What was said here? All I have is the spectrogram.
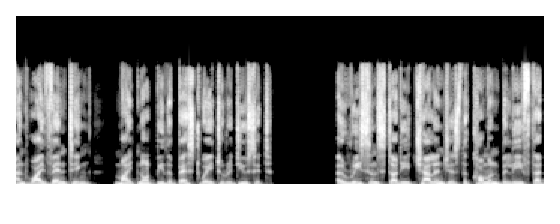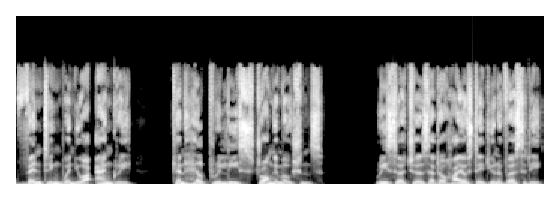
and why venting might not be the best way to reduce it. A recent study challenges the common belief that venting when you are angry can help release strong emotions. Researchers at Ohio State University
